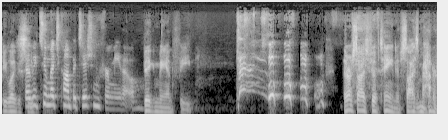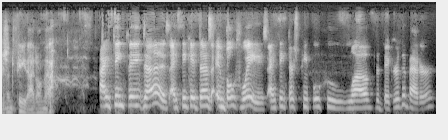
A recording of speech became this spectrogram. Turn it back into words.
People like to see. That'd be too much competition for me, though. Big man feet. They're size 15. If size matters in feet, I don't know. I think it does. I think it does in both ways. I think there's people who love the bigger the better,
